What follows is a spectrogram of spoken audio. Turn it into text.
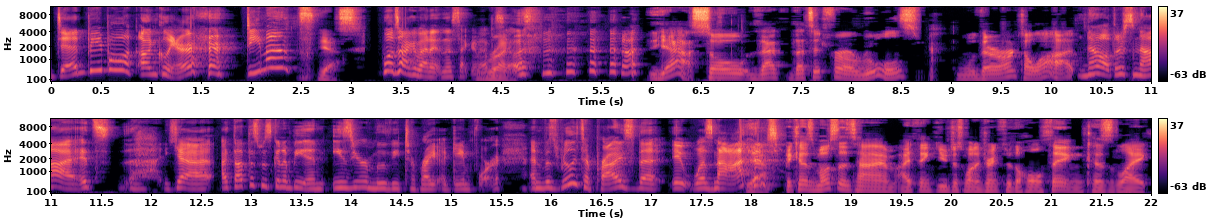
dead people? Unclear. Demons? Yes. We'll talk about it in the second episode. Right. Yeah, so that that's it for our rules. There aren't a lot. no, there's not. It's, yeah, I thought this was going to be an easier movie to write a game for and was really surprised that it was not. Yeah, because most of the time I think you just want to drink through the whole thing because like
